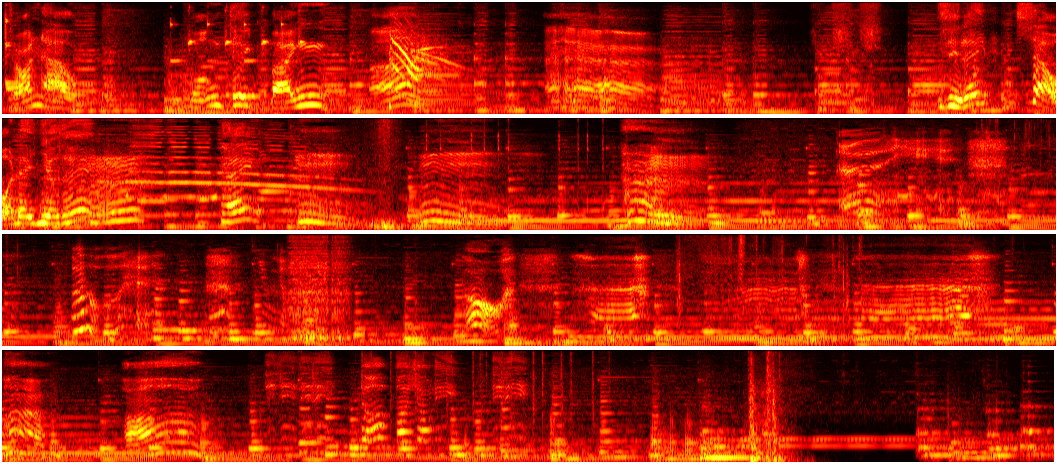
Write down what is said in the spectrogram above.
Chó nào Cũng thích bánh. Hả? À. Gì đấy? Sao ở đây nhiều thế. Đấy ừm, ừm. Hả? Hả? Đi đi đi đi. Đó vào trong đi. Đi đi.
